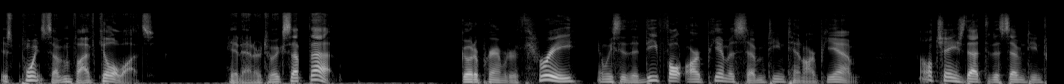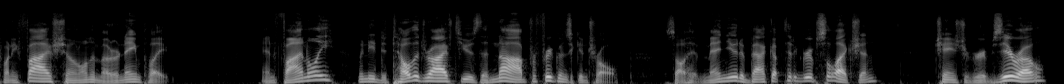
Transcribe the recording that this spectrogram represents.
is 0.75 kilowatts. Hit enter to accept that. Go to parameter 3 and we see the default RPM is 1710 RPM. I'll change that to the 1725 shown on the motor nameplate. And finally, we need to tell the drive to use the knob for frequency control. So I'll hit menu to back up to the group selection, change to group 0,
